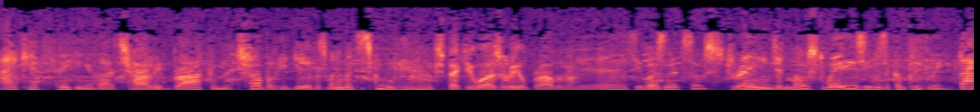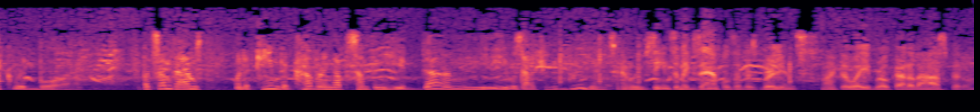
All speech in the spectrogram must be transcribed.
I kept thinking about Charlie Brock and the trouble he gave us when he went to school here. I expect he was a real problem, huh? Yes, he wasn't it's so strange. In most ways, he was a completely backward boy. But sometimes, when it came to covering up something he'd done, he, he was actually brilliant. And we've seen some examples of his brilliance, like the way he broke out of the hospital.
